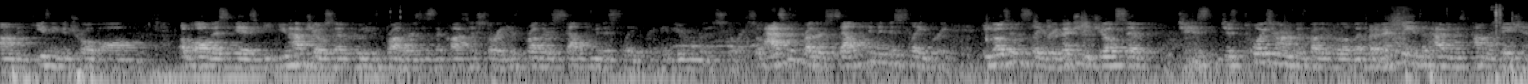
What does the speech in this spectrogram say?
um, and He's in control of all of all this is you have Joseph, who his brothers, this is a classic story, his brothers sell him into slavery. Maybe you remember this story. So as his brothers sell him into slavery, he goes into slavery. Eventually, Joseph just, just toys around with his brother for a little bit, but eventually ends up having this conversation,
